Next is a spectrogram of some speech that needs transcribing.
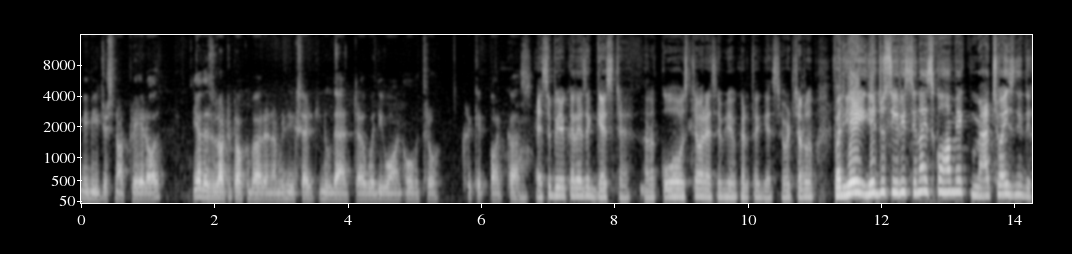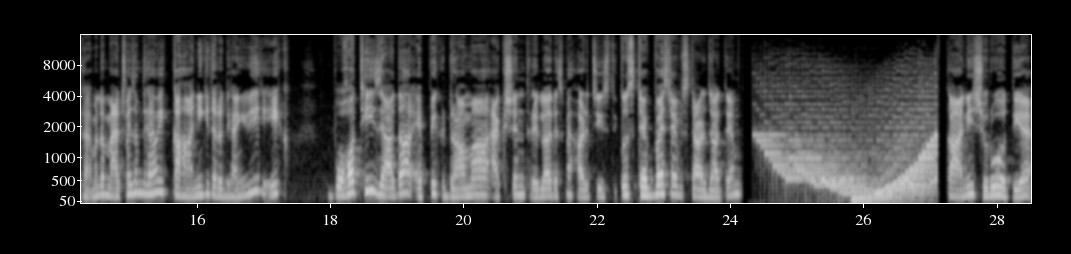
maybe just not play at all. Yeah, there's a lot to talk about, and I'm really excited to do that uh, with you on Overthrow Cricket Podcast. ऐसे बिहेव करे ऐसे गेस्ट है। मतलब होस्ट है और ऐसे बिहेव करते हैं गेस्ट है। बट चलो पर ये ये जो सीरीज़ थी ना इसको हम एक मैच वाइज नहीं दिखाए। मतलब मैच वाइज हम दिखाएँगे एक कहानी की तरह दिखाएँगे क्योंकि एक बहुत ही ज़्यादा एपिक ड्रामा एक्शन थ्रिलर इसमें हर चीज़ थी। तो स्टेप बाय स्टेप स्टार्ट जाते हैं हम। कहानी शुरू होती है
